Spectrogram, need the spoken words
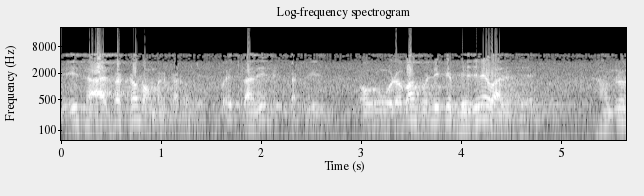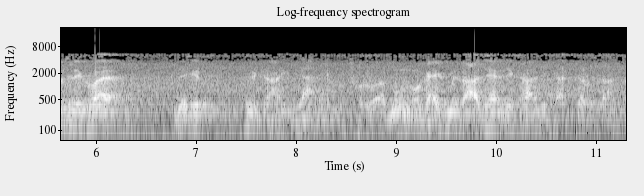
اس آیت پر کب عمل کرو گے؟ کوئی تعریف تکلیف اور وہ علماء کو لکھ کے بھیجنے والے تھے۔ ہم لوگ سے لکھوایا، لیکن پھر کہا جانے چھوڑو۔ اب کا ایک مزاج ہے، لکھا لکھا، چلو جانا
